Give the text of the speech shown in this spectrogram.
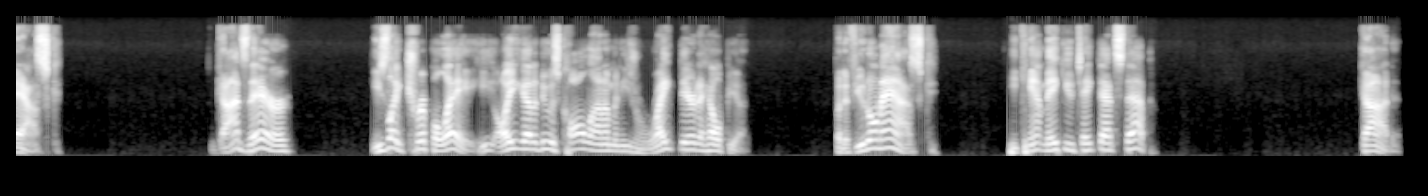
Ask God's there. He's like AAA. He all you got to do is call on him and he's right there to help you. But if you don't ask, he can't make you take that step. God,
